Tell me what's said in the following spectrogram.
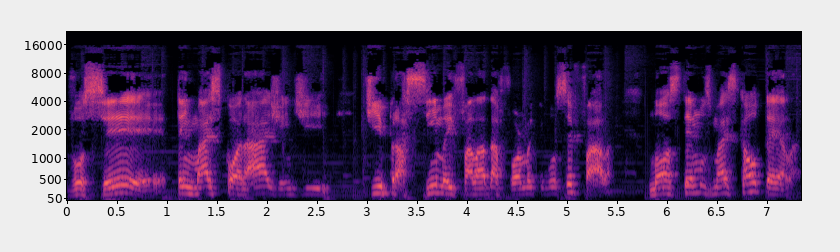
Você tem mais coragem de, de ir para cima e falar da forma que você fala. Nós temos mais cautela.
